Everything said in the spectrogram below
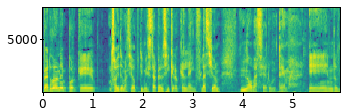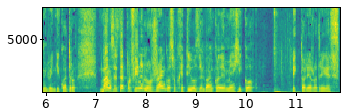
perdonen porque soy demasiado optimista, pero sí creo que la inflación no va a ser un tema en 2024. Vamos a estar por fin en los rangos objetivos del Banco de México. Victoria Rodríguez.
